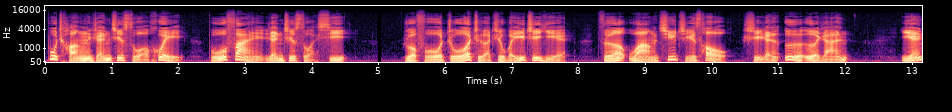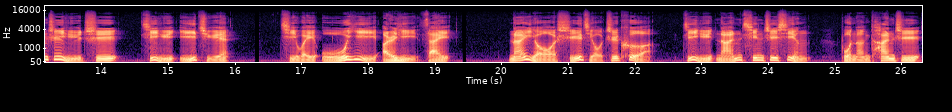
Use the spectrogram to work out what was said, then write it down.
不成人之所会，不犯人之所惜。若夫拙者之为之也，则枉屈直凑，使人恶恶然。言之与痴，其于疑绝，岂为无益而已哉？乃有十九之客，及于男亲之性，不能堪之。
